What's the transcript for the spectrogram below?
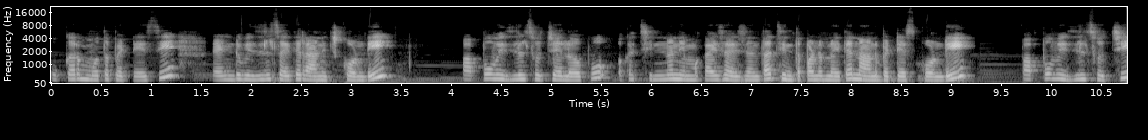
కుక్కర్ మూత పెట్టేసి రెండు విజిల్స్ అయితే రాణించుకోండి పప్పు విజిల్స్ వచ్చేలోపు ఒక చిన్న నిమ్మకాయ సైజ్ అంతా చింతపండును అయితే నానబెట్టేసుకోండి. పప్పు విజిల్స్ వచ్చి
